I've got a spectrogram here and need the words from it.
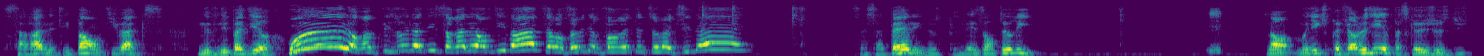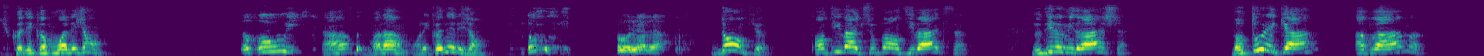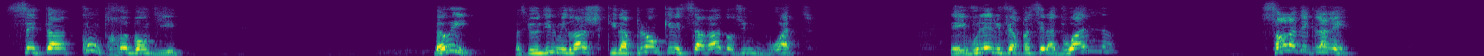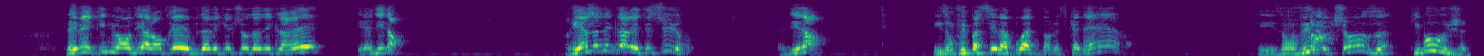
Sarah n'était pas anti-vax. Ne venez pas dire Ouais, le Rav Fizo, il a dit Sarah elle est anti-vax, alors ça veut dire faut arrêter de se vacciner. Ça s'appelle une plaisanterie. Non, Monique, je préfère le dire parce que je, tu connais comme moi les gens. Oh oui. Hein Voilà, on les connaît les gens. Oh là là. Donc, anti-vax ou pas anti-vax, nous dit le Midrash, dans tous les cas, Abraham, c'est un contrebandier. Ben oui, parce que nous dit le Midrash qu'il a planqué Sarah dans une boîte. Et il voulait lui faire passer la douane sans la déclarer. Les mecs, ils lui ont dit à l'entrée, vous avez quelque chose à déclarer? Il a dit non. Rien à déclarer, t'es sûr? Il a dit non. Ils ont fait passer la boîte dans le scanner et ils ont vu quelque chose qui bouge.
